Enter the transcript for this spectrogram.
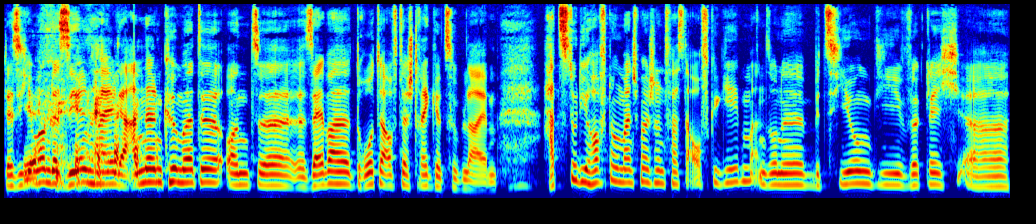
Der sich ja. immer um das Seelenheil der anderen kümmerte und äh, selber drohte auf der Strecke zu bleiben. Hattest du die Hoffnung manchmal schon fast aufgegeben an so eine Beziehung, die wirklich äh,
